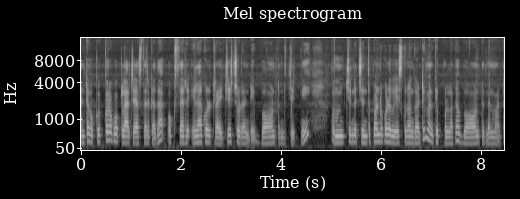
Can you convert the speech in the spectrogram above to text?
అంటే ఒక్కొక్కరు ఒక్కొక్కలా చేస్తారు కదా. ఒకసారి ఇలా కూడా ట్రై చేసి చూడండి. బాగుంటుంది చట్నీ. చిన్న చింతపండు కూడా వేసుకున్నాం కాబట్టి మనకి పుల్లగా బాగుంటుంది అనమాట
